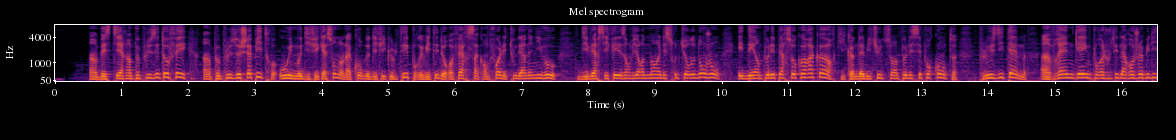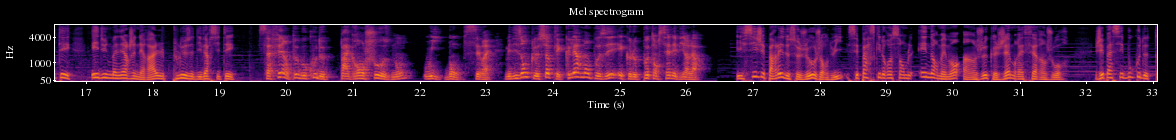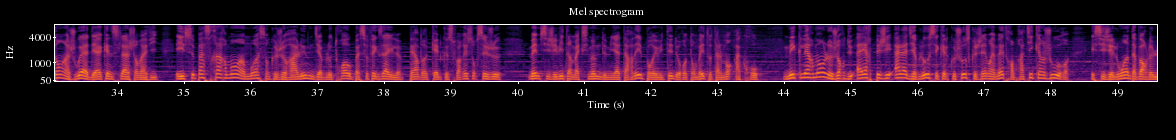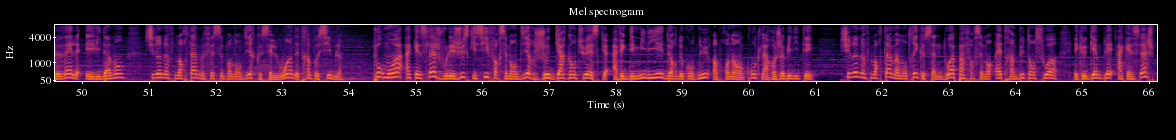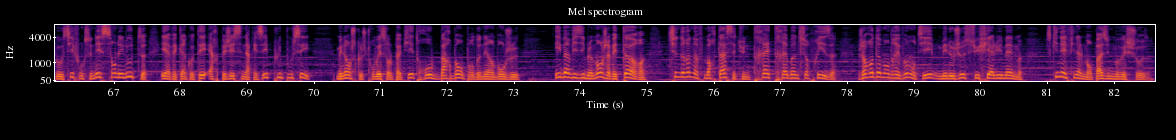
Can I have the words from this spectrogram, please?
Un bestiaire un peu plus étoffé, un peu plus de chapitres, ou une modification dans la courbe de difficulté pour éviter de refaire 50 fois les tout derniers niveaux, diversifier les environnements et les structures de donjons, aider un peu les persos corps à corps, qui comme d'habitude sont un peu laissés pour compte, plus d'items, un vrai endgame pour ajouter de la rejouabilité, et d'une manière générale, plus de diversité. Ça fait un peu beaucoup de pas grand chose, non? Oui, bon, c'est vrai. Mais disons que le socle est clairement posé et que le potentiel est bien là. Et si j'ai parlé de ce jeu aujourd'hui, c'est parce qu'il ressemble énormément à un jeu que j'aimerais faire un jour. J'ai passé beaucoup de temps à jouer à des hack and slash dans ma vie, et il se passe rarement un mois sans que je rallume Diablo 3 ou Pass of Exile, perdre quelques soirées sur ces jeux, même si j'évite un maximum de m'y attarder pour éviter de retomber totalement accro. Mais clairement, le genre du ARPG à la Diablo, c'est quelque chose que j'aimerais mettre en pratique un jour. Et si j'ai loin d'avoir le level, évidemment, Children of Morta me fait cependant dire que c'est loin d'être impossible. Pour moi, Hack Slash voulait jusqu'ici forcément dire jeu gargantuesque, avec des milliers d'heures de contenu en prenant en compte la rejouabilité. Children of Morta m'a montré que ça ne doit pas forcément être un but en soi, et que gameplay hack slash peut aussi fonctionner sans les loots, et avec un côté RPG scénarisé plus poussé. Mélange que je trouvais sur le papier trop barbant pour donner un bon jeu. Et bien visiblement j'avais tort. Children of Morta c'est une très très bonne surprise. J'en redemanderai volontiers, mais le jeu suffit à lui-même, ce qui n'est finalement pas une mauvaise chose.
